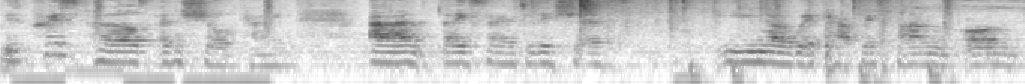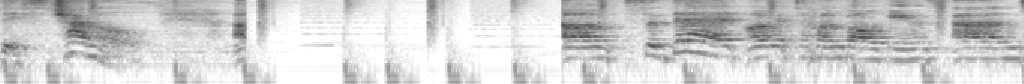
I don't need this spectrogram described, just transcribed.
with crisp pearls and shortcake and they sound delicious. You know we're Cadbury's fans on this channel. Um, um, so then I went to Home Bargains and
